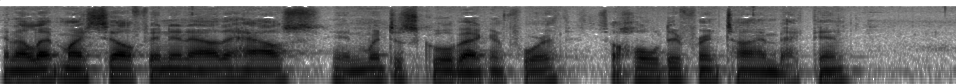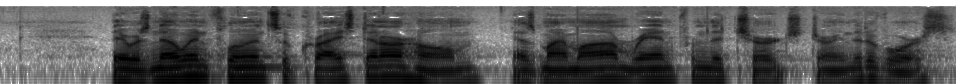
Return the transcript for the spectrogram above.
and I let myself in and out of the house and went to school back and forth. It's a whole different time back then. There was no influence of Christ in our home, as my mom ran from the church during the divorce.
